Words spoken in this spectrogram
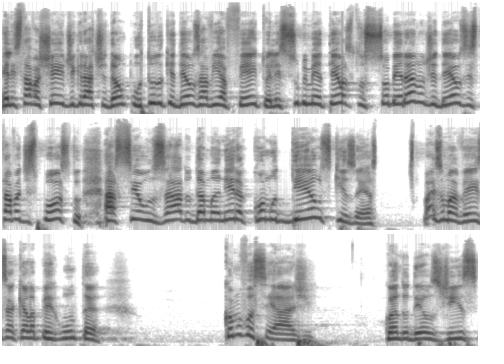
Ele estava cheio de gratidão por tudo que Deus havia feito, ele submeteu o soberano de Deus, estava disposto a ser usado da maneira como Deus quisesse. Mais uma vez, aquela pergunta: como você age quando Deus diz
